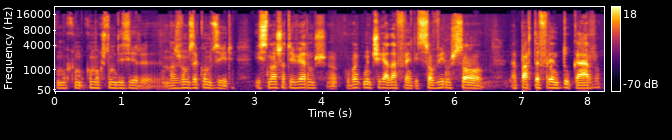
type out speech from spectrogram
como, como, como eu costumo dizer, eh, nós vamos a conduzir e se nós só tivermos eh, o banco muito chegado à frente e se só virmos só a parte da frente do carro,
